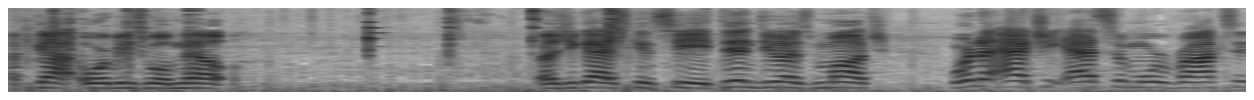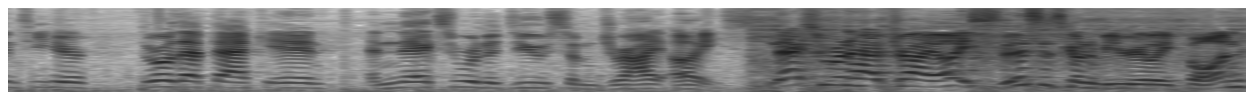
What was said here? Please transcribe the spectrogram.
I forgot Orbeez will melt. As you guys can see, it didn't do as much. We're gonna actually add some more rocks into here, throw that back in, and next we're gonna do some dry ice. Next we're gonna have dry ice. This is gonna be really fun.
